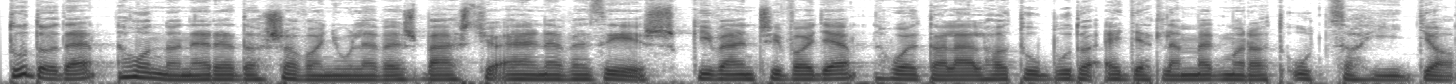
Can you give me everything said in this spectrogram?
Tudod-e, honnan ered a savanyú leves bástya elnevezés? Kíváncsi vagy-e, hol található Buda egyetlen megmaradt utcahídja?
